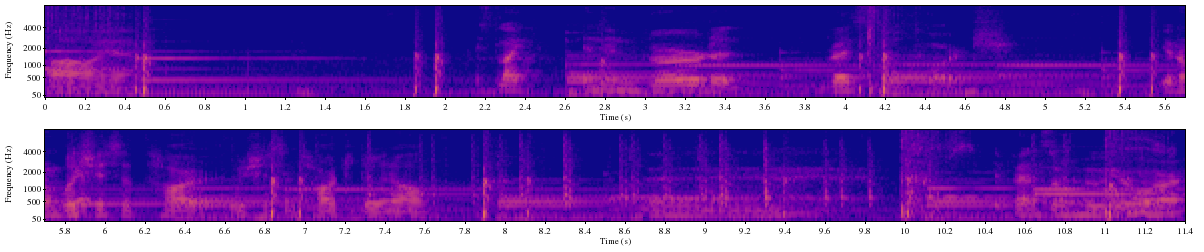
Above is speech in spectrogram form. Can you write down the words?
Oh yeah. It's like an inverted redstone torch. You don't Which isn't hard which isn't hard to do at all. Uh, depends on who you are.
